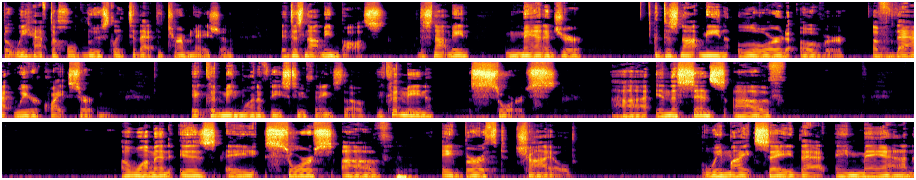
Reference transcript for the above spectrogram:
but we have to hold loosely to that determination. It does not mean boss, it does not mean manager, it does not mean lord over. Of that, we are quite certain. It could mean one of these two things, though. It could mean source, uh, in the sense of a woman is a source of a birthed child. We might say that a man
